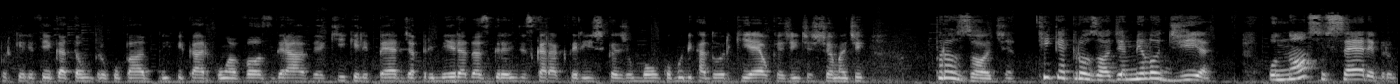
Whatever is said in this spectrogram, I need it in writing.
Porque ele fica tão preocupado em ficar com a voz grave aqui que ele perde a primeira das grandes características de um bom comunicador, que é o que a gente chama de prosódia. O que é prosódia? É melodia. O nosso cérebro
